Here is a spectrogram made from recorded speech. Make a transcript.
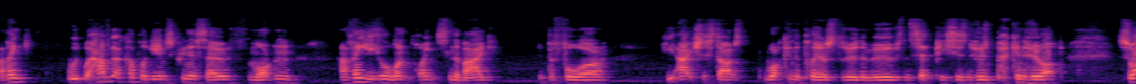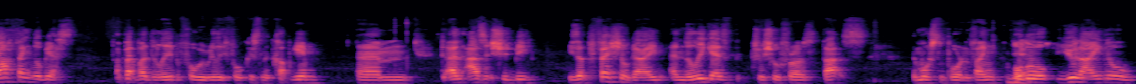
I think we, we have got a couple of games, Queen of South, Morton. I think he'll want points in the bag before he actually starts working the players through the moves and set pieces and who's picking who up. So I think there'll be a bit of a delay before we really focus on the cup game, um, and as it should be. He's a professional guy, and the league is crucial for us. That's the most important thing. Yeah. Although you and I know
